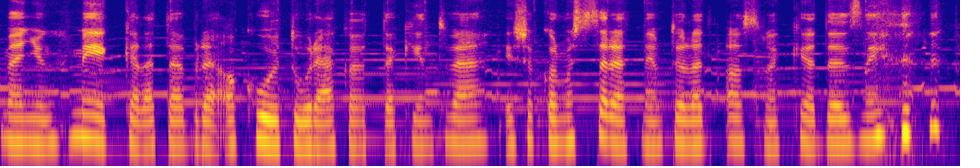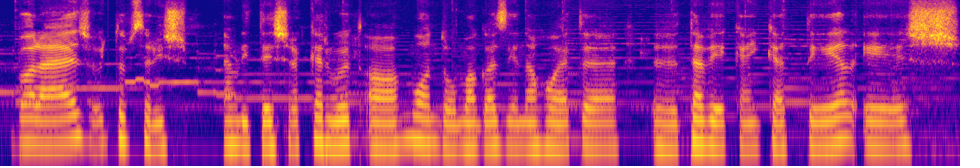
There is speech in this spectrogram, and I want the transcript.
Menjünk még keletebbre a kultúrákat tekintve, és akkor most szeretném tőled azt megkérdezni, Balázs, úgy többször is említésre került a Mondó magazin, ahol te tevékenykedtél, és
